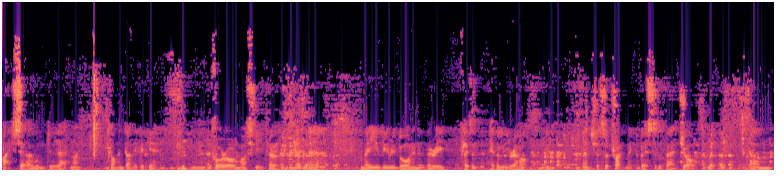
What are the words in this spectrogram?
I said I wouldn't do that, and I've gone and done it again. You know, poor old mosquito. may you be reborn in a very pleasant heavenly realm, and, and just sort of try to make the best of a bad job. But um,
